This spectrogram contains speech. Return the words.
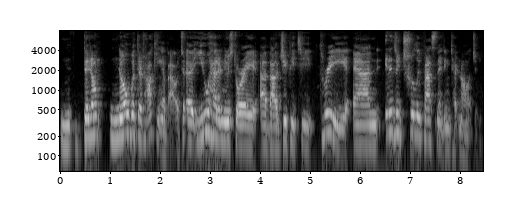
they don't know what they're talking about. Uh, you had a new story about GPT-3, and it is a truly fascinating technology.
